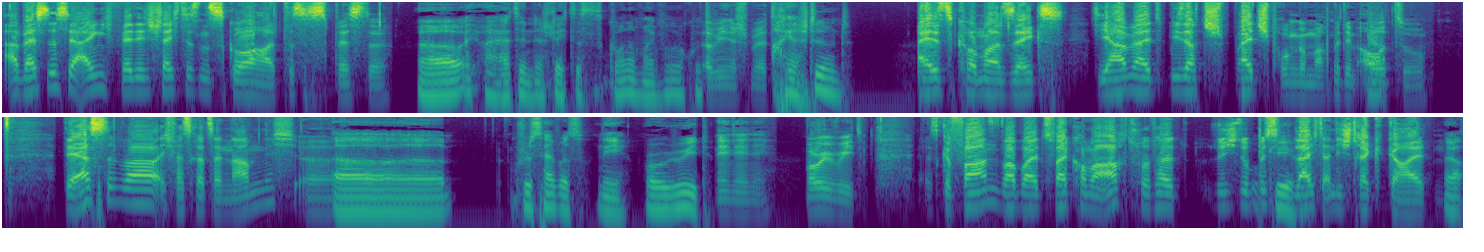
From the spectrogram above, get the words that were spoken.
Am besten ist ja eigentlich, wer den schlechtesten Score hat. Das ist das Beste. Äh, wer hat denn den schlechtesten Score nochmal? Ich muss mal kurz. Sabine Schmidt. Ach ja, stimmt. 1,6. Sie haben halt, wie gesagt, Weitsprung gemacht mit dem Auto. Der erste war, ich weiß gerade seinen Namen nicht. Äh, Äh, Chris Harris. Nee, Rory Reed. Nee, nee, nee. Maury Reed. Ist gefahren, war bei 2,8, hat halt sich so ein bisschen Okay. leicht an die Strecke gehalten. Ja.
